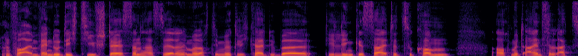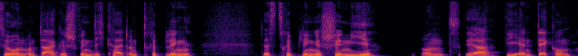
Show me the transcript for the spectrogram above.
Und vor allem, wenn du dich tief stellst, dann hast du ja dann immer noch die Möglichkeit, über die linke Seite zu kommen, auch mit Einzelaktionen und da Geschwindigkeit und Tripling, das Triplinge-Genie und ja, die Entdeckung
